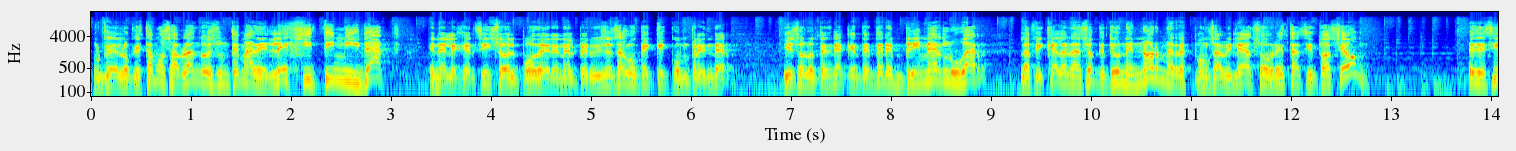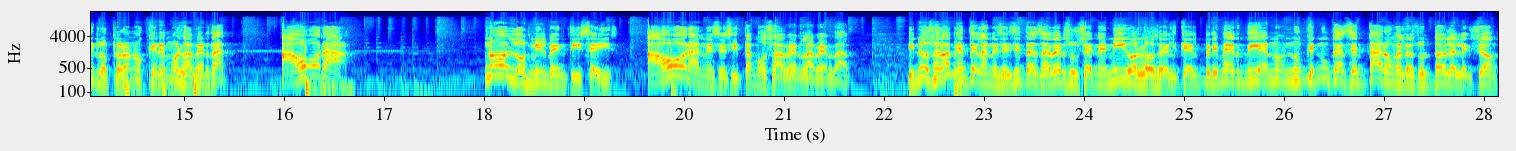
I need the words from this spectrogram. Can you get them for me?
Porque de lo que estamos hablando es un tema de legitimidad en el ejercicio del poder en el Perú. Y eso es algo que hay que comprender. Y eso lo tendría que entender en primer lugar la fiscal de la Nación, que tiene una enorme responsabilidad sobre esta situación. Es decir, los peruanos queremos la verdad ahora, no el 2026. Ahora necesitamos saber la verdad. Y no solamente la necesitan saber sus enemigos, los del que el primer día que nunca aceptaron el resultado de la elección,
